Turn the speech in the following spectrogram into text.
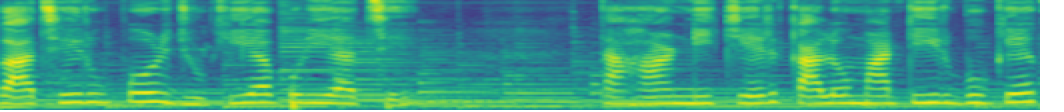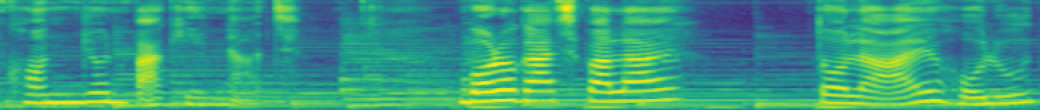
গাছের উপর ঝুঁকিয়া পড়িয়াছে, তাহার নিচের কালো মাটির বুকে খঞ্জন পাখির নাচ। বড় গাছপালায় তলায় হলুদ,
